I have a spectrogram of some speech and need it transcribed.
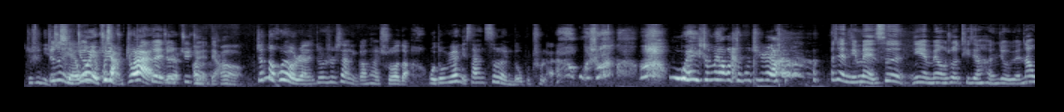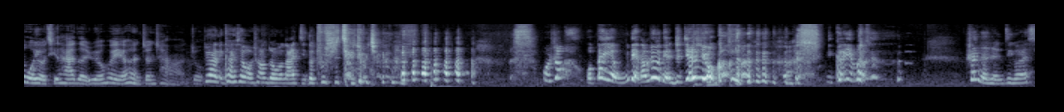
就是你的就是钱我也不想赚，对就就是拒绝嗯掉嗯，真的会有人就是像你刚才说的，我都约你三次了，你都不出来。我说啊，我为什么要出去啊？而且你每次你也没有说提前很久约，那我有其他的约会也很正常啊，就对啊，你看像我上周我哪挤得出时间出去？我说我半夜五点到六点之间是有空的，你可以吗？顺着人际关系，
